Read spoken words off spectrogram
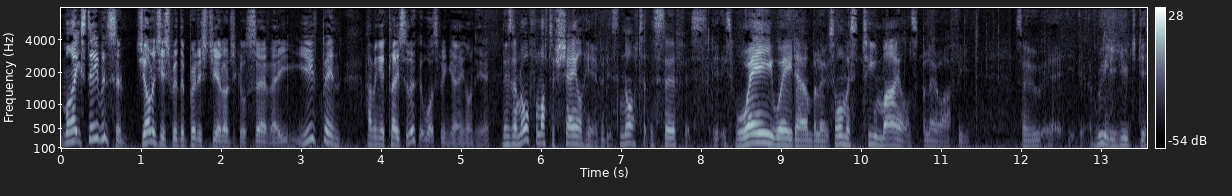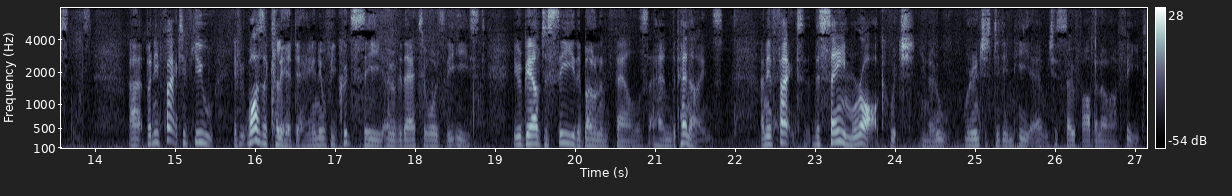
Mike Stephenson, geologist with the British Geological Survey, you've been having a closer look at what's been going on here. There's an awful lot of shale here, but it's not at the surface. It's way, way down below. It's almost two miles below our feet, so uh, a really huge distance. Uh, but in fact, if you if it was a clear day and if you could see over there towards the east, you'd be able to see the Bowland Fells and the Pennines. And in fact, the same rock, which you know we're interested in here, which is so far below our feet,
